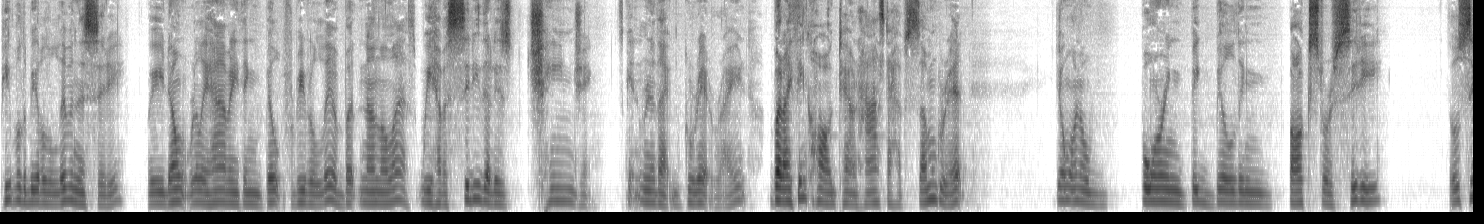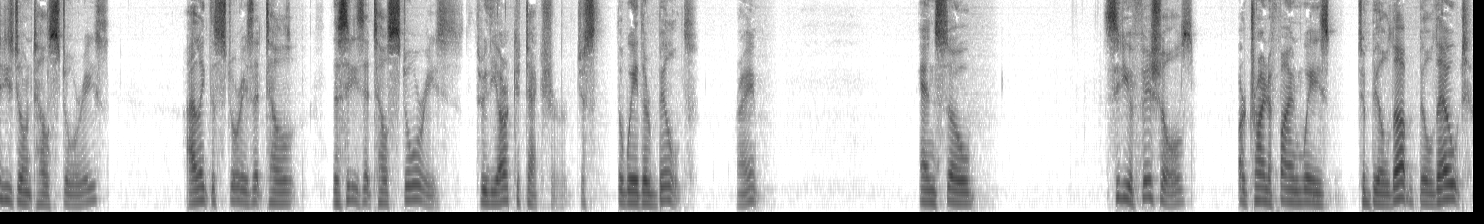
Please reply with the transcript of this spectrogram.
people to be able to live in this city. We don't really have anything built for people to live, but nonetheless, we have a city that is changing. It's getting rid of that grit, right? But I think Hogtown has to have some grit. You don't want a boring big building box store city. Those cities don't tell stories. I like the stories that tell the cities that tell stories through the architecture, just the way they're built, right? And so city officials are trying to find ways to build up, build out,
